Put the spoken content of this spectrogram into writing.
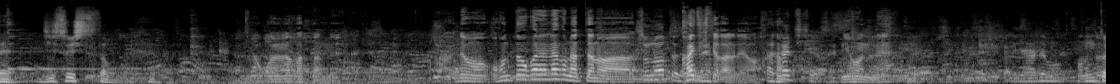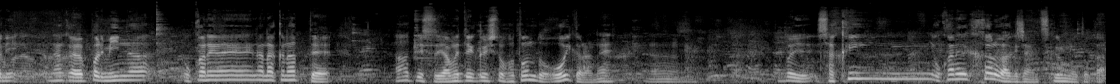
ね自炊してたもんね。うんお金なかったんで。でも本当お金なくなったのはその後ね。帰ってきたからだよ。あ帰ってきたよね。日本にね。いやでも本当になんかやっぱりみんなお金がなくなってアーティスト辞めていく人ほとんど多いからね、うん、やっぱり作品にお金かかるわけじゃん作るのとか。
